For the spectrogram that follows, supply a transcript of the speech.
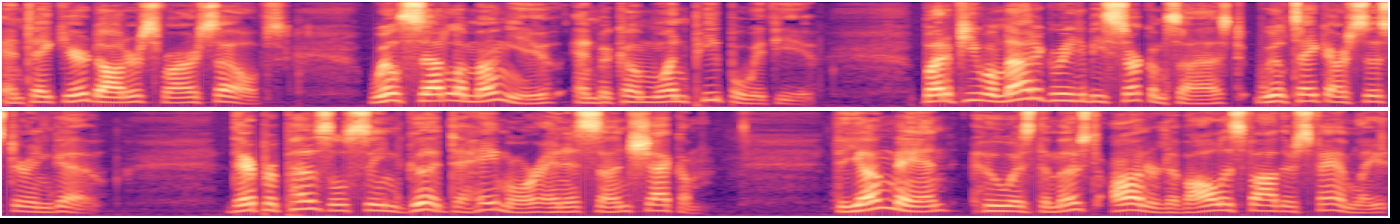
and take your daughters for ourselves. We'll settle among you and become one people with you. But if you will not agree to be circumcised, we'll take our sister and go. Their proposal seemed good to Hamor and his son Shechem. The young man, who was the most honored of all his father's family,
